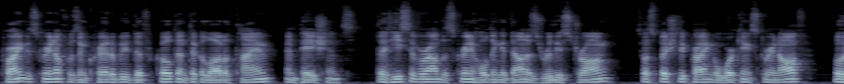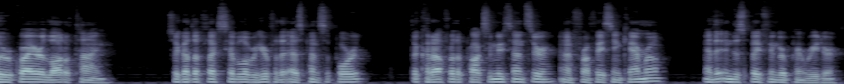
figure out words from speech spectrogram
Prying the screen off was incredibly difficult and took a lot of time and patience. The adhesive around the screen holding it down is really strong, so especially prying a working screen off will require a lot of time. So I got the flex cable over here for the S Pen support, the cutout for the proximity sensor and front facing camera, and the in-display fingerprint reader.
